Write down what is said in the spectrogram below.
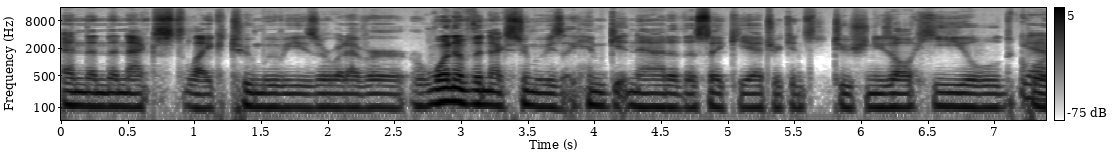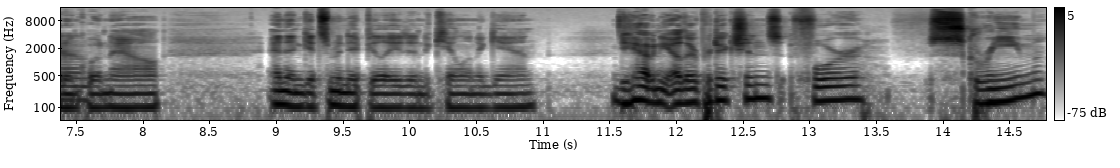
and then the next like two movies or whatever, or one of the next two movies, like him getting out of the psychiatric institution, he's all healed, quote Yeah. unquote now, and then gets manipulated into killing again. Do you have any other predictions for Scream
